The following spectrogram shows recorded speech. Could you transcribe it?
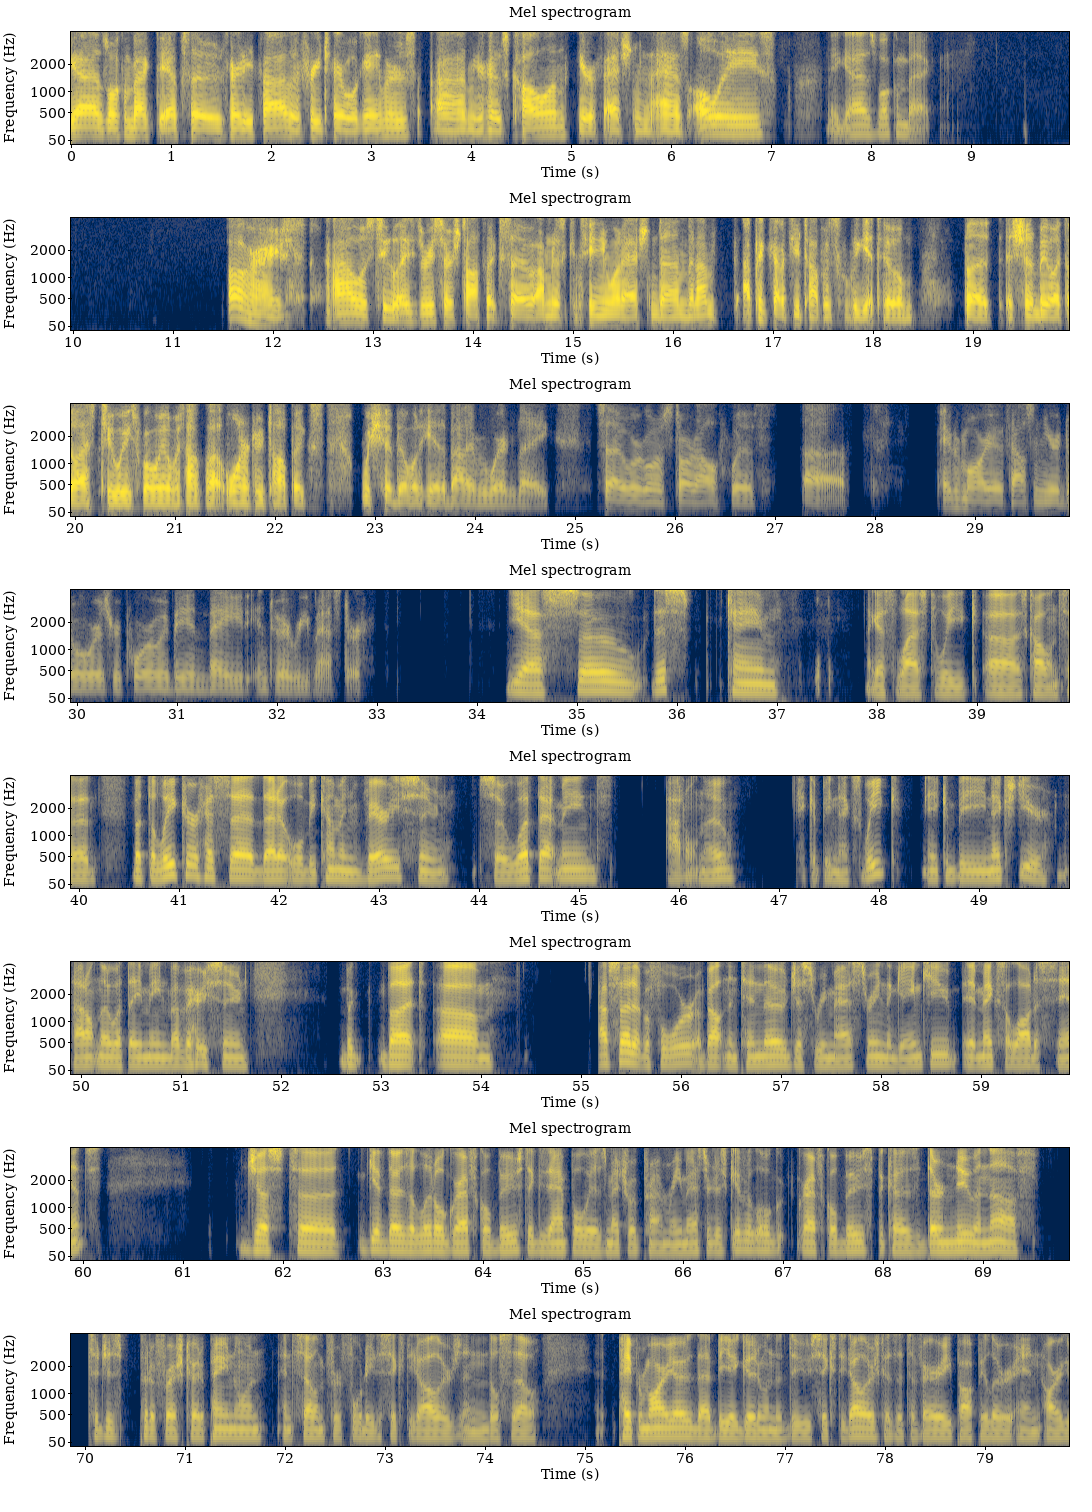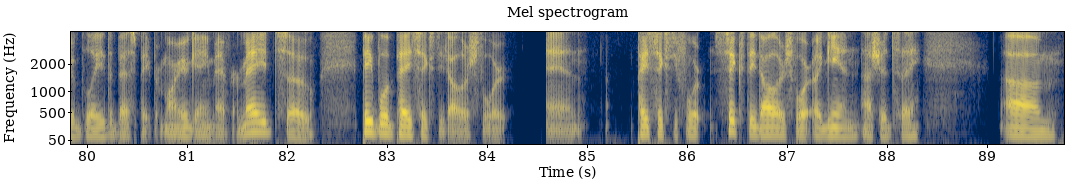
Hey guys, welcome back to episode 35 of Three Terrible Gamers. I'm your host Colin, here with Ashton as always. Hey guys, welcome back. Alright, I was too lazy to research topics, so I'm just continuing what Ashton done, but I'm I picked out a few topics if we get to them, but it shouldn't be like the last two weeks where we only talk about one or two topics. We should be able to hit about everywhere today. So we're going to start off with uh, Paper Mario Thousand Year Door is reportedly being made into a remaster. Yes, so this came, I guess, last week, uh, as Colin said, but the leaker has said that it will be coming very soon. So what that means, I don't know. It could be next week. It could be next year. I don't know what they mean by very soon. But but um I've said it before about Nintendo just remastering the GameCube. It makes a lot of sense just to give those a little graphical boost. Example is Metroid Prime Remaster. Just give it a little graphical boost because they're new enough to just put a fresh coat of paint on and sell them for 40 to 60 dollars and they'll sell Paper Mario, that'd be a good one to do $60 because it's a very popular and arguably the best Paper Mario game ever made. So people would pay $60 for it and pay 64 $60 for again, I should say. Um,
